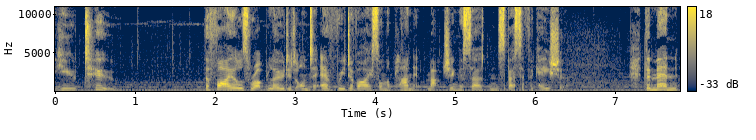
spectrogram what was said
U2. The files were uploaded onto every device on the planet matching a certain specification. The men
